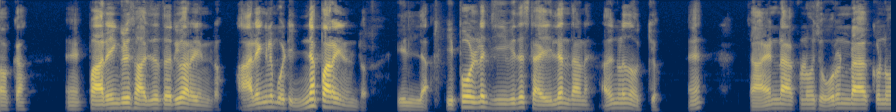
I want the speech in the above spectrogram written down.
നോക്കാം. ഏഹ് ഇപ്പൊ ആരെങ്കിലും സാധ്യത തെറി പറയുന്നുണ്ടോ? ആരെങ്കിലും പോയിട്ട് ഇന്ന പറയുന്നുണ്ടോ? ഇല്ല. ഇപ്പോൾ ഉള്ള ജീവിത സ്റ്റൈൽ എന്താണ് അത് നിങ്ങൾ നോക്കിയോ ഏഹ് ചായ ഉണ്ടാക്കണു ചോറുണ്ടാക്കണു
